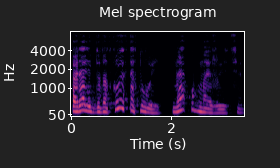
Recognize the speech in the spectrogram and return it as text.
перелік додаткових технологій не обмежується.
